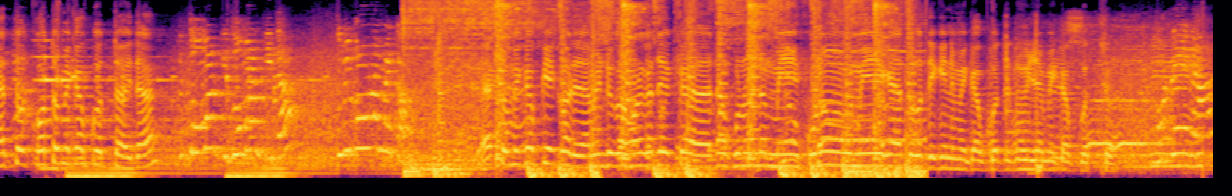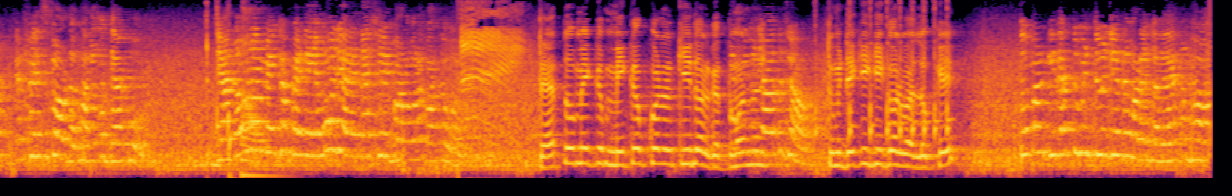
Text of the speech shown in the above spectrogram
এত কত মেকআপ করতে হয় তা? তোমার কি তোমার কি তা? তুমি করো না মেকআপ এত মেকআপ কে করে? আমি একটু আমার কাছে একটা কোনো একটা মেয়ে কোনো মেয়ে এত দেখিনি মেকআপ করতে? তুমি যা মেকআপ করছ। মোটেই না ফেস পাউডার ভালো করে দেখো। জানো না মেকআপ এর এমন জানে না সে বড় বড় কথা বলে। এত মেকআপ মেকআপ করার কি দরকার? তোমার তুমি দেখি কি করবা লোককে? তোমার কি তুমি তুমি যেতে পারে এখন ভাবা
